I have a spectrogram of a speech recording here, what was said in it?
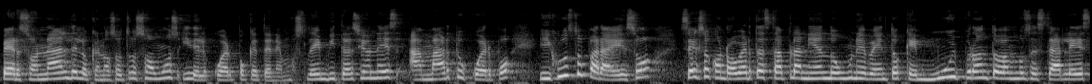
personal de lo que nosotros somos y del cuerpo que tenemos. La invitación es amar tu cuerpo y justo para eso Sexo con Roberta está planeando un evento que muy pronto vamos a estarles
